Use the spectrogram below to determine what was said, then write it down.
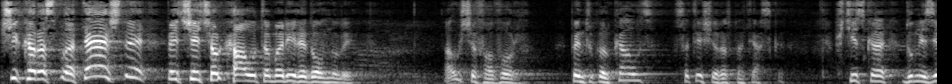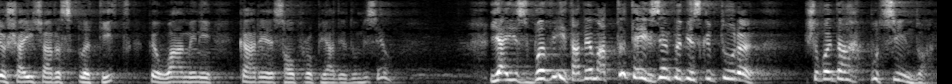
și că răsplătește pe cei ce-L caută mărire Domnului. Auzi ce favor, pentru că îl cauți să te și răsplătească. Știți că Dumnezeu și aici a răsplătit pe oamenii care s-au apropiat de Dumnezeu? I-a izbăvit, avem atâtea exemple din Scriptură și voi da puțin doar.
